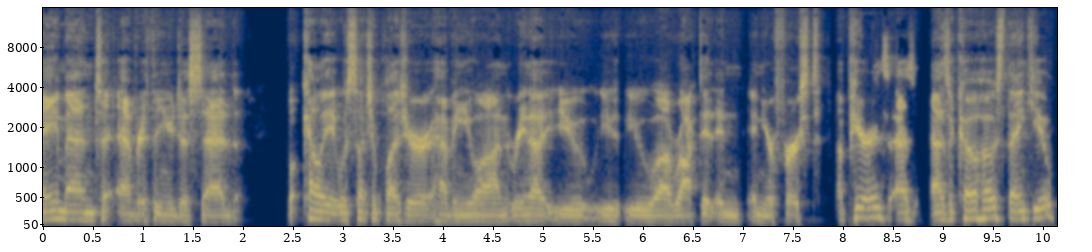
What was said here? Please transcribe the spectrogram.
Amen to everything you just said. Well, Kelly, it was such a pleasure having you on. Rena, you you you uh, rocked it in in your first appearance as as a co-host. Thank you.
